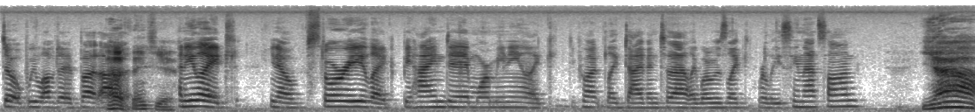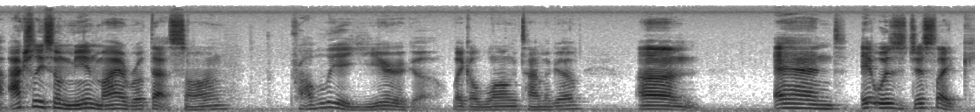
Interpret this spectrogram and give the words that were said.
dope. We loved it. But uh, oh, thank you. any like you know story like behind it, more meaning? Like, do you want like dive into that? Like, what was like releasing that song? Yeah, actually, so me and Maya wrote that song probably a year ago, like a long time ago. Um, and it was just like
